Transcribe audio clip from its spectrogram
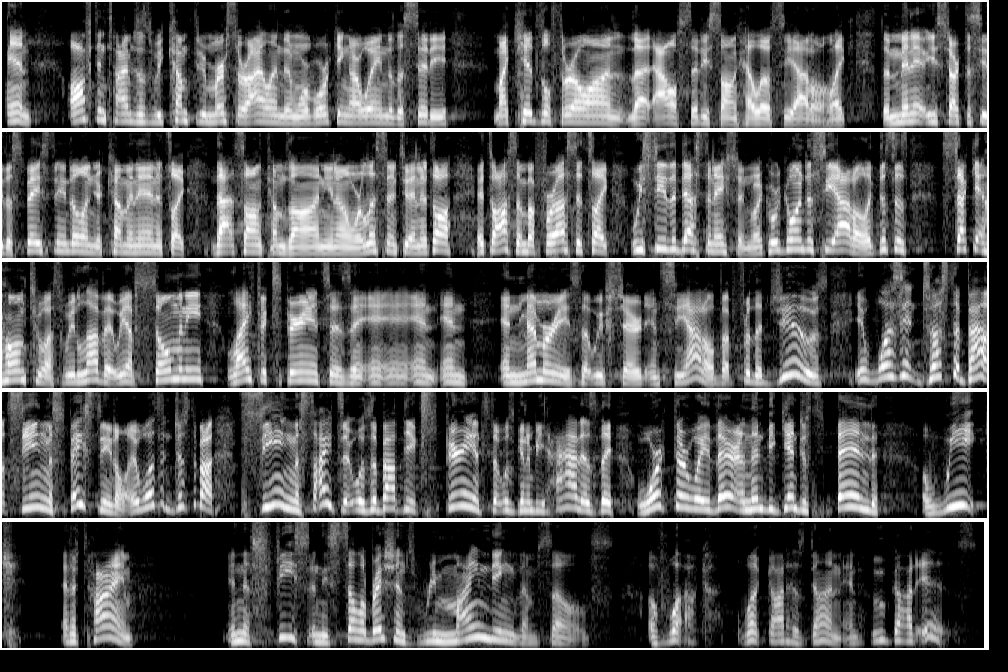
And oftentimes as we come through Mercer Island and we're working our way into the city, my kids will throw on that Owl City song, Hello Seattle. Like the minute you start to see the Space Needle and you're coming in, it's like that song comes on, you know, we're listening to it, and it's all it's awesome. But for us, it's like we see the destination. Like we're going to Seattle. Like this is second home to us. We love it. We have so many life experiences and and and, and memories that we've shared in Seattle. But for the Jews, it wasn't just about seeing the Space Needle, it wasn't just about seeing the sights. It was about the experience that was going to be had as they worked their way there and then began to spend a week at a time in this feast, in these celebrations, reminding themselves of what, what God has done and who God is.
